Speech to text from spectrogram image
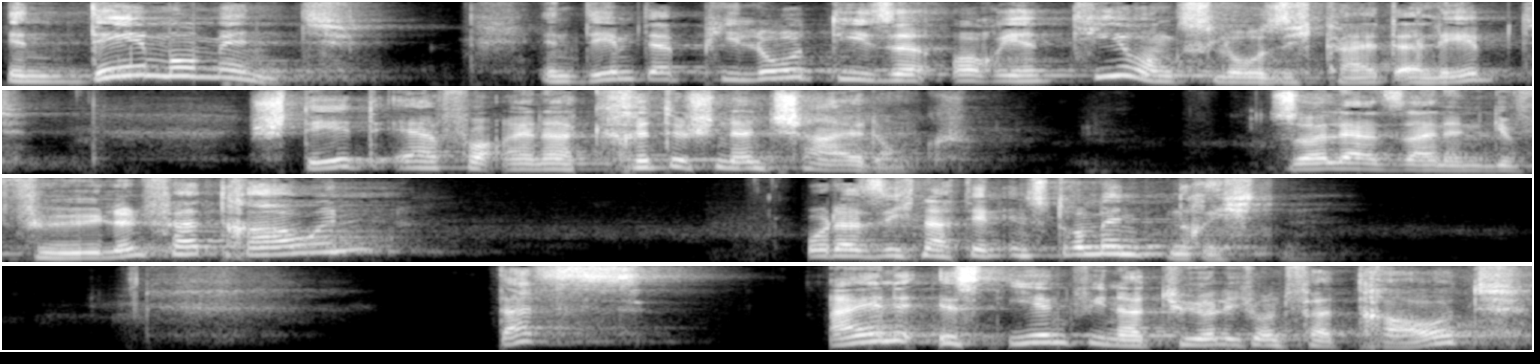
In dem Moment, in dem der Pilot diese Orientierungslosigkeit erlebt, steht er vor einer kritischen Entscheidung. Soll er seinen Gefühlen vertrauen oder sich nach den Instrumenten richten. Das eine ist irgendwie natürlich und vertraut,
